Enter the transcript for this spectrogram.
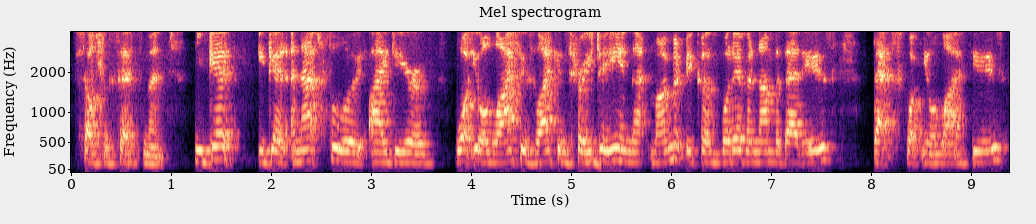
self-assessment. You get you get an absolute idea of what your life is like in 3D in that moment because whatever number that is, that's what your life is.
